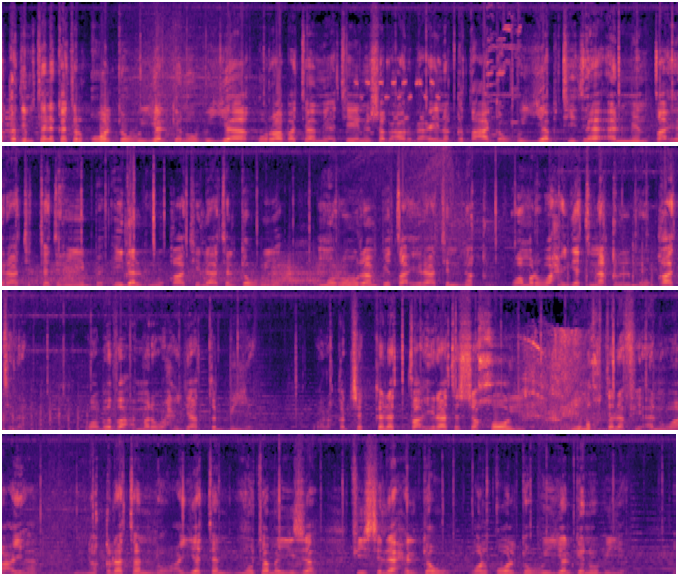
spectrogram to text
لقد امتلكت القوى الجوية الجنوبية قرابة 247 قطعة جوية ابتداء من طائرات التدريب إلى المقاتلات الجوية مرورا بطائرات النقل ومروحية نقل مقاتلة وبضع مروحيات طبية. ولقد شكلت طائرات السخوي بمختلف أنواعها نقلة نوعية متميزة في سلاح الجو والقوى الجوية الجنوبية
